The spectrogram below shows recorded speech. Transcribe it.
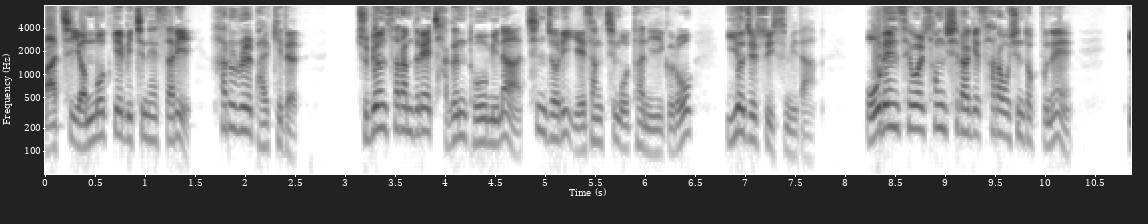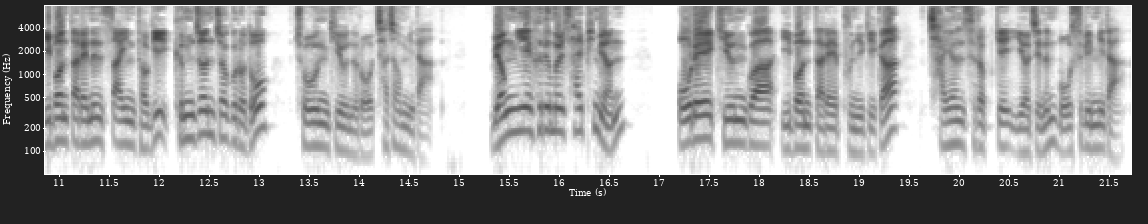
마치 연못께 비친 햇살이 하루를 밝히듯 주변 사람들의 작은 도움이나 친절이 예상치 못한 이익으로 이어질 수 있습니다. 오랜 세월 성실하게 살아오신 덕분에 이번 달에는 쌓인 덕이 금전적으로도 좋은 기운으로 찾아옵니다. 명리의 흐름을 살피면 올해의 기운과 이번 달의 분위기가 자연스럽게 이어지는 모습입니다.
